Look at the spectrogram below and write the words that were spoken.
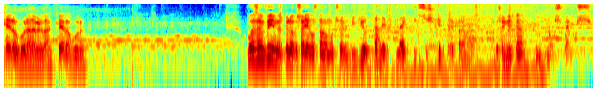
Qué locura, de verdad, qué locura. Pues en fin, espero que os haya gustado mucho el vídeo. Dale like y suscríbete para más. Yo soy Nitka y nos vemos.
